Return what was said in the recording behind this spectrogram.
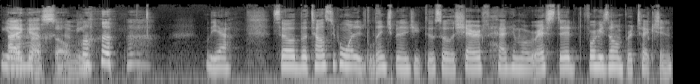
Yeah, I guess so. I mean, yeah. So the townspeople wanted to lynch Benedito, so the sheriff had him arrested for his own protection.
